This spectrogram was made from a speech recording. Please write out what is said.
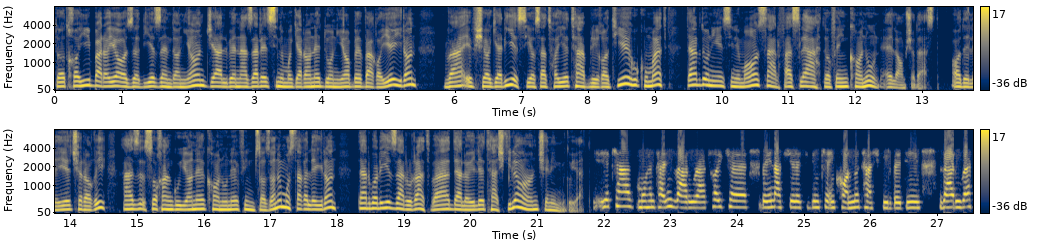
دادخواهی برای آزادی زندانیان، جلب نظر سینماگران دنیا به وقایع ایران و افشاگری سیاست های تبلیغاتی حکومت در دنیای سینما سرفصل اهداف این کانون اعلام شده است. عادله چراغی از سخنگویان کانون فیلمسازان مستقل ایران درباره ضرورت و دلایل تشکیل آن چنین می‌گوید. یکی از مهمترین ضرورت هایی که به این نتیجه رسیدیم که این کانون تشکیل بدیم ضرورت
